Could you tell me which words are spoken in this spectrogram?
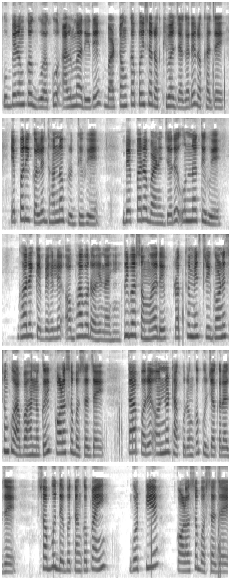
କୁବେରଙ୍କ ଗୁଆକୁ ଆଲମାରିରେ ବା ଟଙ୍କା ପଇସା ରଖିବା ଜାଗାରେ ରଖାଯାଏ। ଏପରି କଲେ ଧନ ବୃଦ୍ଧି ହୁଏ। ବେପାର ବାଣିଜ୍ୟରେ ଉନ୍ନତି ହୁଏ। ଘରେ କେବେ ହେଲେ ଅଭାବ ରହେ ନାହିଁ। କରିବା ସମୟରେ ପ୍ରଥମେ ଶ୍ରୀ ଗଣେଶଙ୍କୁ ଆବାହନ କରି କଳସ ବସାଯାଏ। ତାପରେ ଅନ୍ୟ ଠାକୁରଙ୍କ ପୂଜା କରାଯାଏ। ସବୁ ଦେବତାଙ୍କ ପାଇଁ ଗୋଟିଏ କଳସ ବସାଯାଏ।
